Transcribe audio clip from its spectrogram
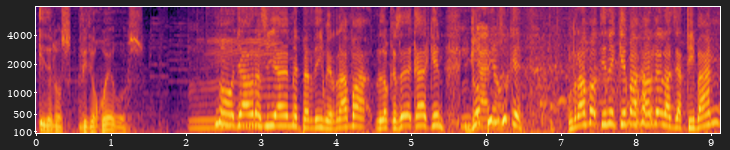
y de los videojuegos. No, ya ahora sí ya me perdí, güey. Rafa, lo que sé de cada quien. Yo Ya pienso no. que Rafa tiene que bajarle a las de Atibán.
